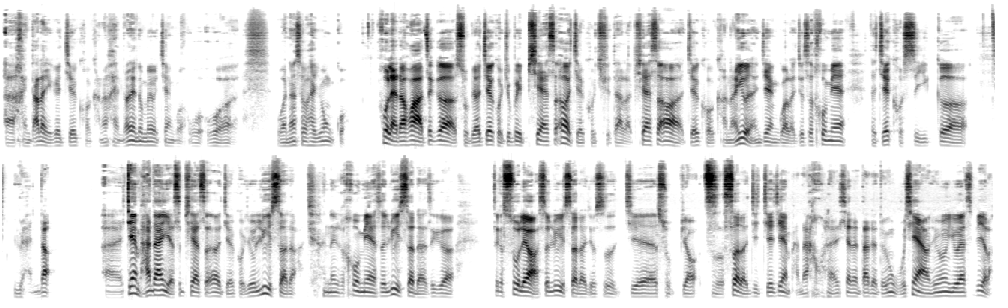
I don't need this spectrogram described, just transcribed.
呃，很大的一个接口，可能很多人都没有见过，我我我那时候还用过。后来的话，这个鼠标接口就被 PS2 接口取代了。PS2 接口可能有人见过了，就是后面的接口是一个圆的，呃，键盘端也是 PS2 接口，就绿色的，就那个后面是绿色的这个。这个塑料啊是绿色的，就是接鼠标；紫色的就接键盘。但后来现在大家都用无线啊，就用 USB 了。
